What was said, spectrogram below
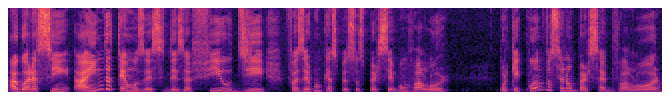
Agora sim, ainda temos esse desafio de fazer com que as pessoas percebam valor. Porque quando você não percebe valor,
